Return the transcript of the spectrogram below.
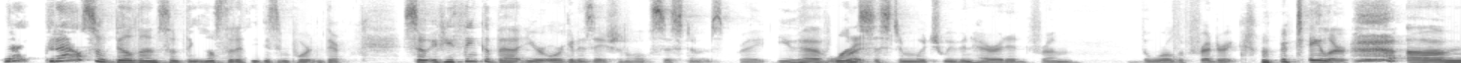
Could I, could I also build on something else that I think is important there? So, if you think about your organizational systems, right, you have one right. system which we've inherited from the world of Frederick Taylor, um,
